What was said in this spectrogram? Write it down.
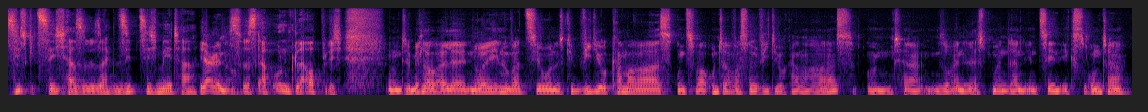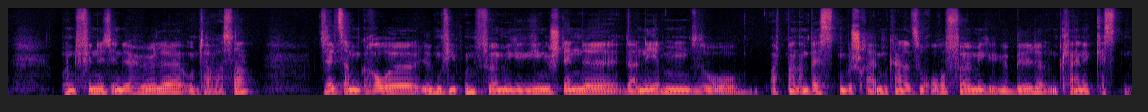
70, hast du gesagt, 70 Meter? Ja, genau. Das ist ja unglaublich. Und mittlerweile neue Innovationen. Es gibt Videokameras, und zwar Unterwasser-Videokameras. Und ja, so eine lässt man dann in 10x runter und findet in der Höhle unter Wasser seltsam graue, irgendwie unförmige Gegenstände. Daneben so, was man am besten beschreiben kann, als rohrförmige Gebilde und kleine Kästen.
